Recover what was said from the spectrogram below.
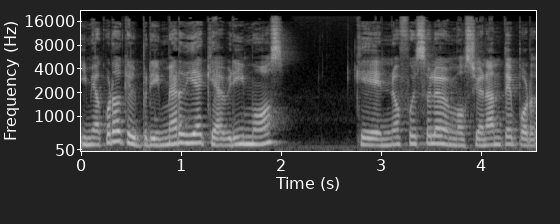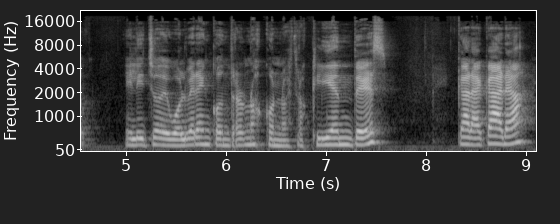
Y me acuerdo que el primer día que abrimos, que no fue solo emocionante por el hecho de volver a encontrarnos con nuestros clientes cara a cara,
